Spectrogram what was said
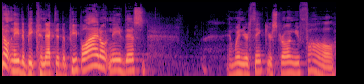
don't need to be connected to people. I don't need this. And when you think you're strong, you fall.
